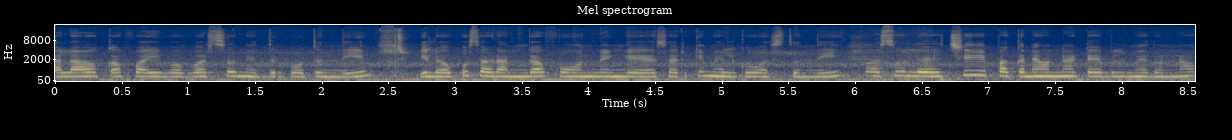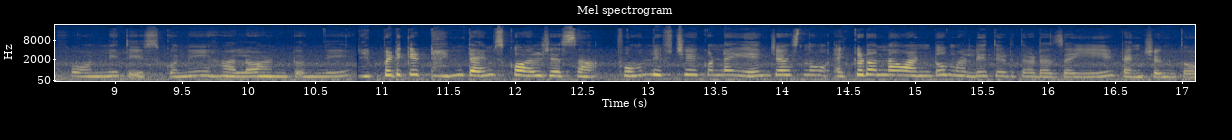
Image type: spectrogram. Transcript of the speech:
అలా ఒక ఫైవ్ అవర్స్ నిద్రపోతుంది. ఈలోపు సడన్గా ఫోన్ రింగ్ అయ్యేసరికి మెలకు వస్తుంది. వసు లేచి పక్కనే ఉన్న టేబుల్ మీద ఉన్న ఫోన్ని తీసుకుని హలో అంటుంది. ఇప్పటికే టెన్ టైమ్స్ కాల్ చేసా ఫోన్ లిఫ్ట్ చేయకుండా ఏం చేస్తున్నావు? ఎక్కడున్నావు? అంటూ మళ్ళీ తిడతాడు అజయ్యి టెన్షన్తో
